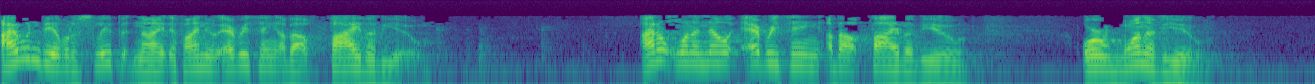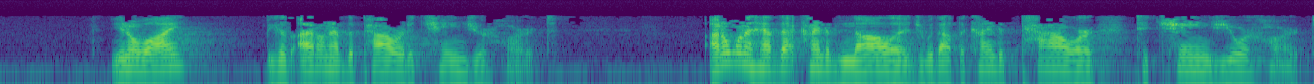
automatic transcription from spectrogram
I wouldn't be able to sleep at night if I knew everything about five of you. I don't want to know everything about five of you or one of you. You know why? Because I don't have the power to change your heart. I don't want to have that kind of knowledge without the kind of power to change your heart.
